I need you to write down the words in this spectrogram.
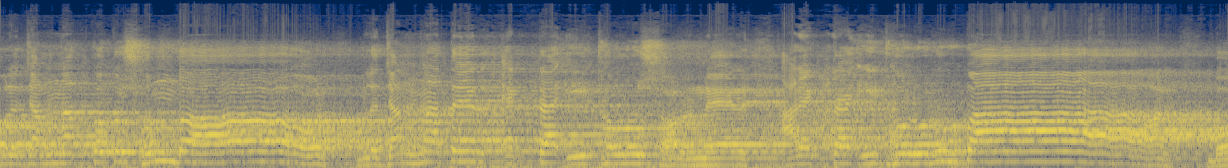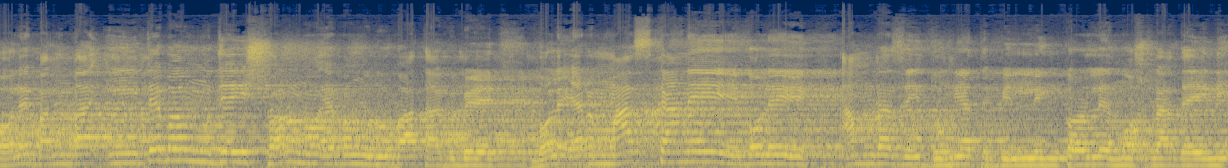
বলে, জান্নাত কত সুন্দর। একটা ইট হলো স্বর্ণের আর একটা ইট হলো রূপার। বলে, বান্দা, ইট এবং যেই স্বর্ণ এবং রূপা থাকবে। বলে, এর মাঝখানে, বলে, আমরা যে দুনিয়াতে বিল্ডিং করলে মশলা দেয়নি,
